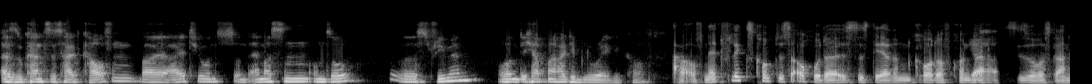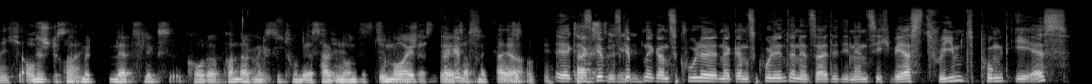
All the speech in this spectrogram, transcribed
Also du kannst es halt kaufen bei iTunes und Amazon und so, äh, streamen. Und ich habe mal halt die Blu-ray gekauft. Aber auf Netflix kommt es auch oder ist es deren Code of Conduct, ja. dass sie sowas gar nicht ausstrahlen? das hat mit Netflix Code of Conduct nichts zu tun. Der ist halt nee, nur zu neu, dass der jetzt auf Netflix ah, ja, okay. äh, es, gibt, es gibt eine ganz coole, eine ganz coole Internetseite, die nennt sich werstreamt.es.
